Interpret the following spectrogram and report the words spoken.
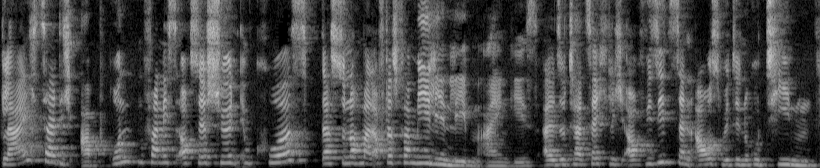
gleichzeitig abrunden fand ich es auch sehr schön im Kurs, dass du nochmal auf das Familienleben eingehst. Also tatsächlich auch, wie sieht es denn aus mit den Routinen?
